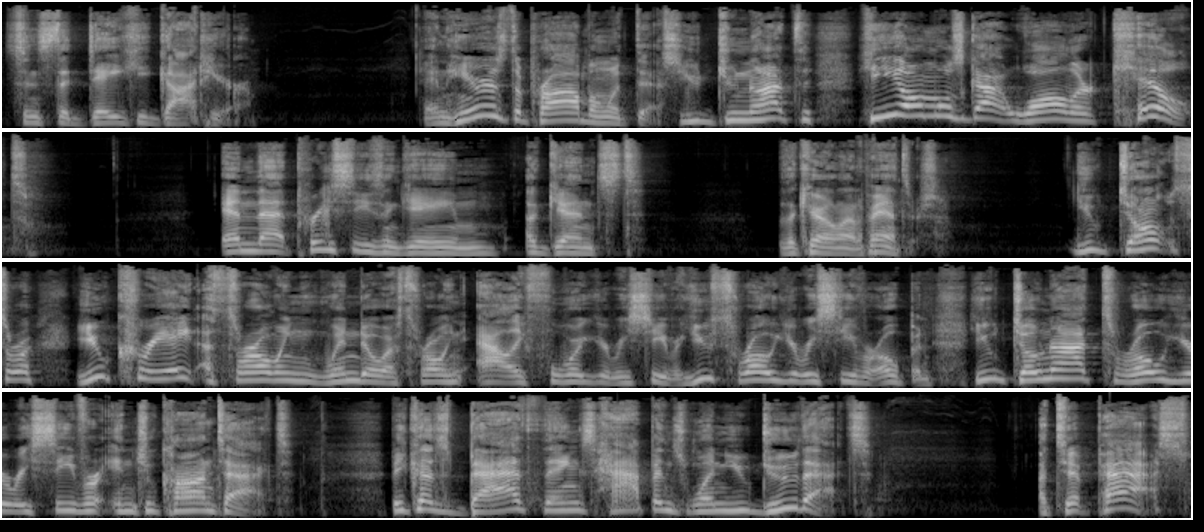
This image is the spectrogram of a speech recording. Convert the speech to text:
since the day he got here. And here's the problem with this. You do not, he almost got Waller killed in that preseason game against the Carolina Panthers. You don't throw, you create a throwing window or throwing alley for your receiver. You throw your receiver open. You do not throw your receiver into contact because bad things happens when you do that. A tip pass,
